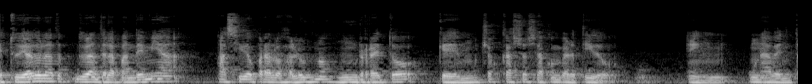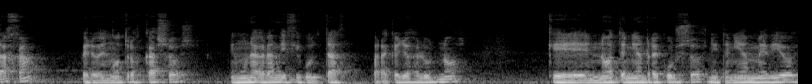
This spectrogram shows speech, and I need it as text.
Estudiar durante la pandemia ha sido para los alumnos un reto que en muchos casos se ha convertido en una ventaja, pero en otros casos en una gran dificultad para aquellos alumnos que no tenían recursos ni tenían medios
